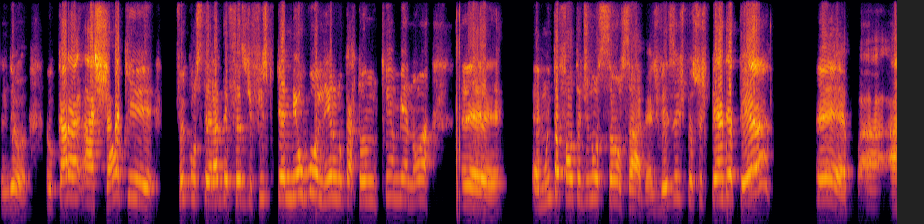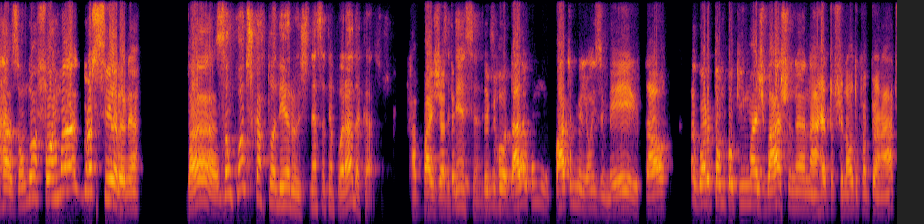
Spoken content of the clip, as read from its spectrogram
entendeu? O cara achar que foi considerado defesa difícil porque é meu goleiro no cartão, não tem a menor. É, é muita falta de noção, sabe? Às vezes as pessoas perdem até é, a, a razão de uma forma grosseira, né? Dá... São quantos cartoleiros nessa temporada, Cássio? Rapaz, já teve, teve, rodada com 4 milhões e meio e tal. Agora está um pouquinho mais baixo né, na reta final do campeonato,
